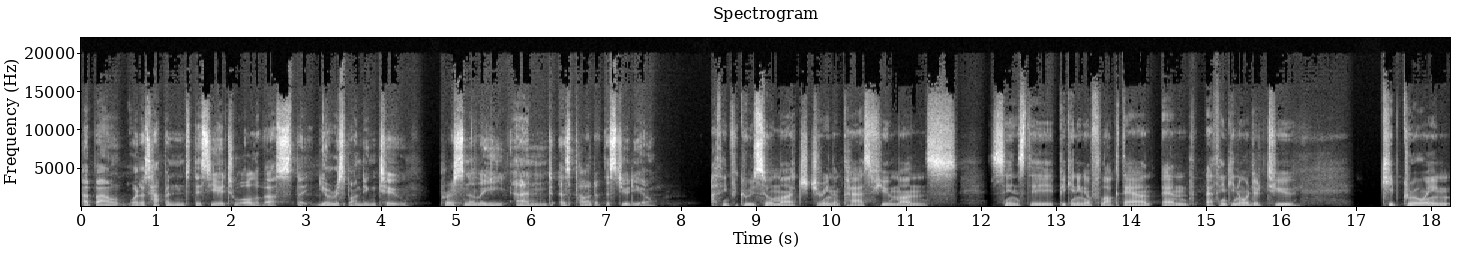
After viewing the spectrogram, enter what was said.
about what has happened this year to all of us that you're responding to personally and as part of the studio? I think we grew so much during the past few months. since the beginning of lockdown. And I think in order to keep growing,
